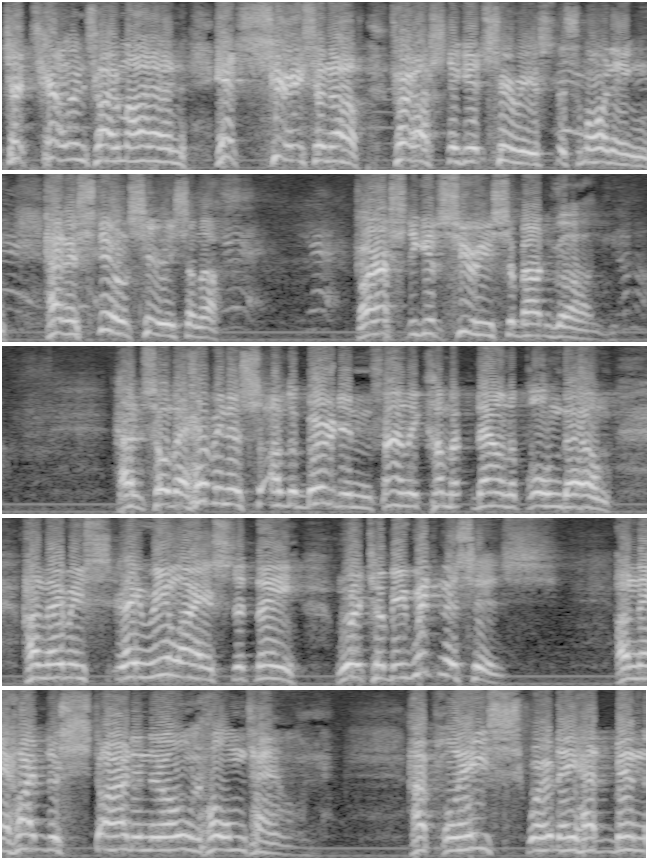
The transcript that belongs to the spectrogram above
to challenge our mind, it's serious enough for us to get serious this morning. And it's still serious enough for us to get serious about God. And so the heaviness of the burden finally come down upon them. And they, they realized that they were to be witnesses. And they had to start in their own hometown. A place where they had been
